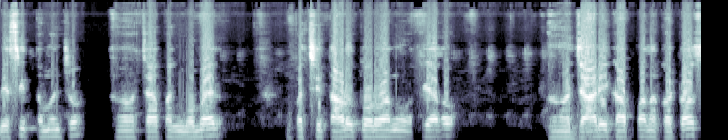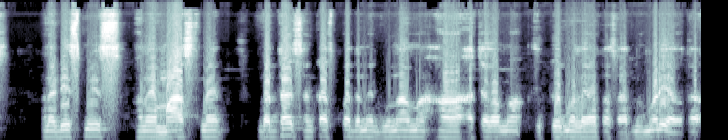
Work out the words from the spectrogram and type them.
દેશી તમંચો ચાર પાંચ મોબાઈલ, પછી તાળું તોડવાનું હથિયારો જાળી કાપવાના કટર્સ અને ડિસમિસ અને માસ્ક ને બધા જ શંકાસ્પદ અને ગુનામાં આચરવામાં ઉપયોગમાં લેવાતા સાધનો મળી આવતા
